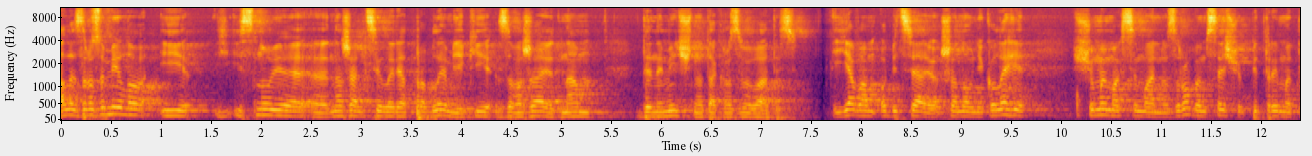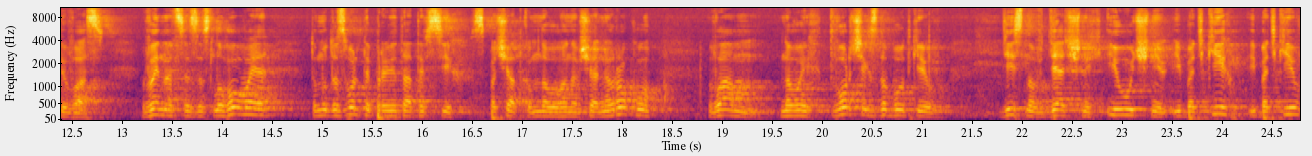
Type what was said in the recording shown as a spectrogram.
Але зрозуміло, і існує, е, на жаль, цілий ряд проблем, які заважають нам динамічно так розвиватись. І я вам обіцяю, шановні колеги, що ми максимально зробимо все, щоб підтримати вас. Ви на це заслуговує, тому дозвольте привітати всіх з початком нового навчального року, вам нових творчих здобутків, дійсно вдячних і учнів, і батьків, і батьків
